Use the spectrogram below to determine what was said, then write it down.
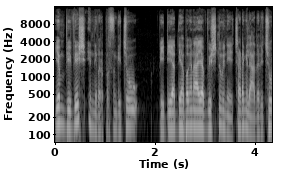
M Vivesh എന്നിവർ പ്രസംഗിച്ചു. പി ടി അധ്യാപകനായ വിഷ്ണുവിനെ ചടങ്ങിൽ ആദരിച്ചു.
